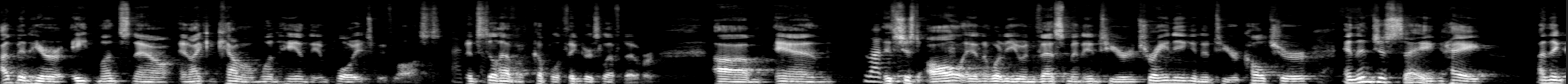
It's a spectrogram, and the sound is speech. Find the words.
i've been here eight months now and i can count on one hand the employees we've lost That's and still have a couple of fingers left over um, and Lucky. It's just all in what are you investment into your training and into your culture. And then just saying, hey, I think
